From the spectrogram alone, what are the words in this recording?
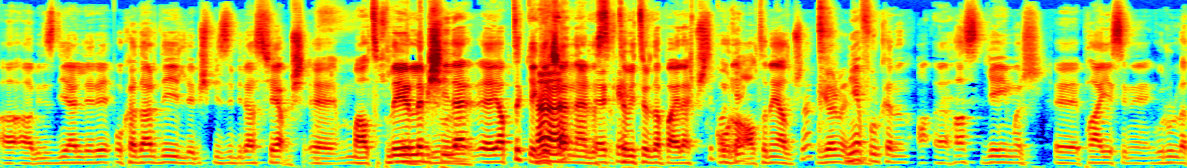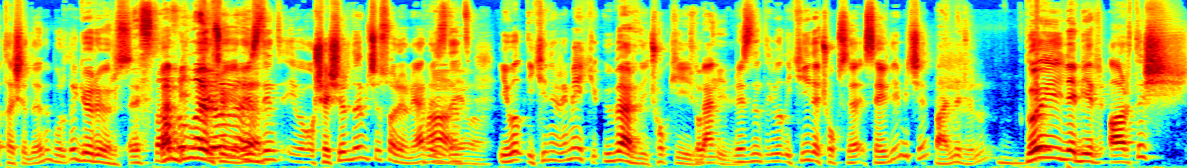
abiniz diğerleri o kadar değil demiş. Bizi biraz şey yapmış. E, multiplayer'la bir şeyler e, yaptık ya Ha, geçenlerde okey. Twitter'da paylaşmıştık. Orada Okey. altına yazmışlar. Görmedim. Niye Furkan'ın has gamer e, payesini gururla taşıdığını burada görüyoruz. Ben bilmiyorum çünkü mu? Resident o şaşırdığım için soruyorum ya. Ha, Resident eyvallah. Evil 2'nin remake'i überdi. Çok iyiydi. Çok ben iyiydi. Resident Evil 2'yi de çok se- sevdiğim için Ben de canım. böyle bir artış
